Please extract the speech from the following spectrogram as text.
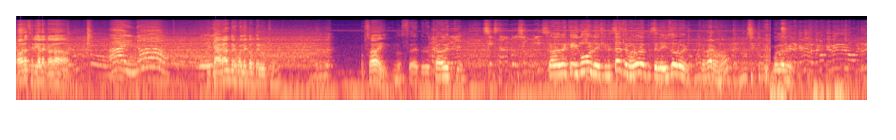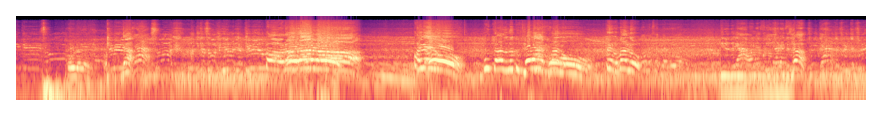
Ahora sería la cagada. ¡Ay, no! Y cagando es gol de Cauterucho. Offside. No sé, pero cada vez que... Si estaba en posición lícita. Cada vez que hay goles, Cristal se valora tu televisor hoy. Qué raro, ¿no? Gol de ¡Ya! Aquí está Sabaj en el área. Quevedo. ¡Carajo! ¡Quevedo! ¡Puta, no tu ¡Carajo! ¡Pero malo! ¿Cómo se perdió? Tiene de Ya, ahora sí, ahora sí. ¡Ya! Ya.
